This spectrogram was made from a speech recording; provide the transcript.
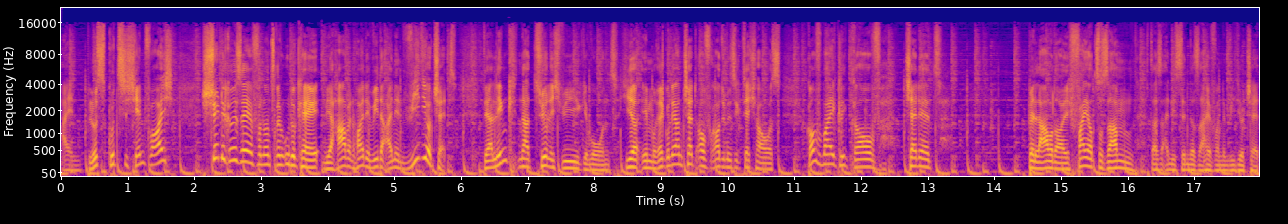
ein Plusgutzchen für euch. Schöne Grüße von unserem Udo K. Wir haben heute wieder einen Videochat. Der Link natürlich wie gewohnt hier im regulären Chat auf Radio Music Tech House. Kommt vorbei, klickt drauf, chattet, belabert euch, feiert zusammen. Das ist eigentlich Sinn der Sache von dem Videochat.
